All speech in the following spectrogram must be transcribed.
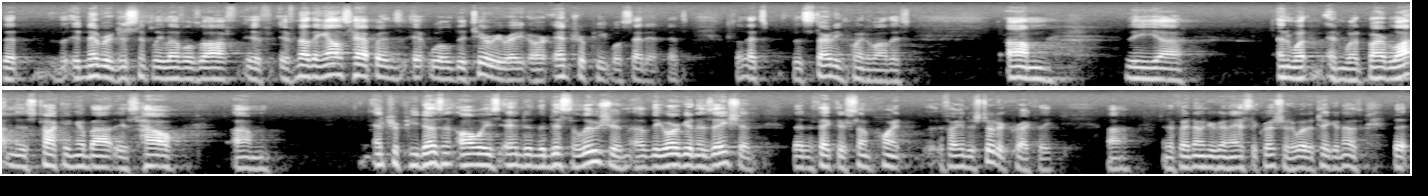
that it never just simply levels off. If, if nothing else happens, it will deteriorate or entropy will set in. That's, so that's the starting point of all this. Um, The, uh, and, what, and what Barb Lawton is talking about is how um, entropy doesn't always end in the dissolution of the organization, that in fact there's some point, if I understood her correctly, uh, and if I'd known you were going to ask the question, I would have taken notes, that,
